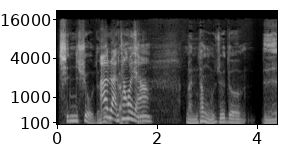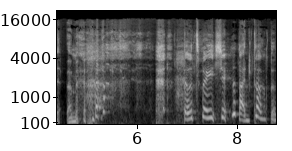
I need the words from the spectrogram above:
清秀的啊，染烫会怎样？染烫我就觉得呃，没 得罪一些染烫的。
